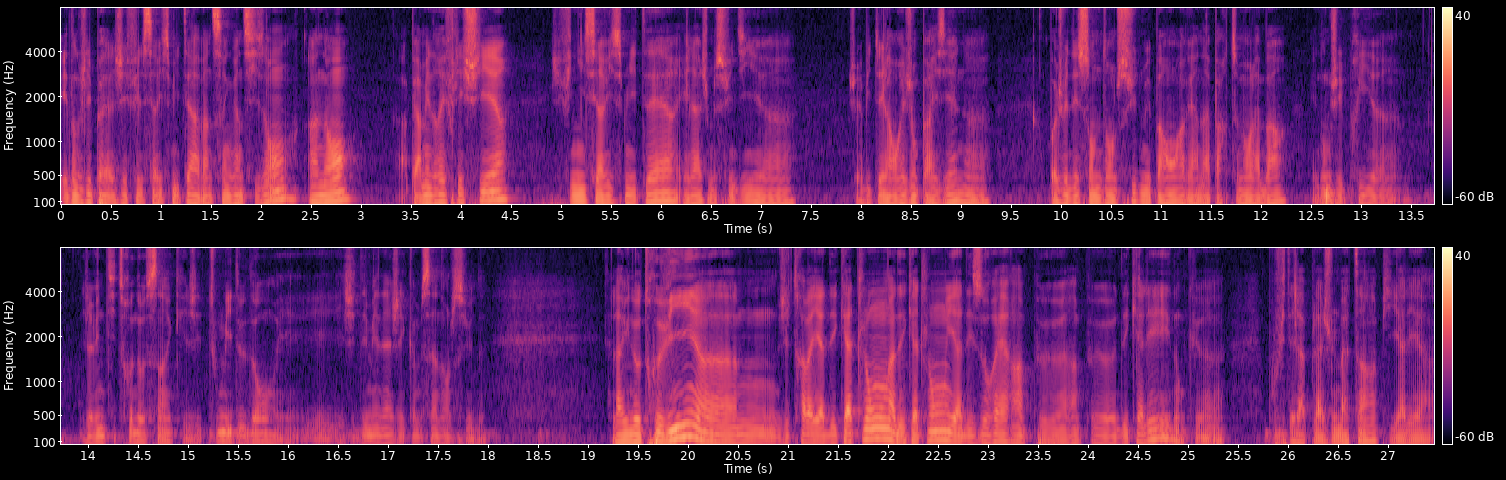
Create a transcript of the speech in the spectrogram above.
Et donc, j'ai fait le service militaire à 25-26 ans, un an, a permis de réfléchir. J'ai fini le service militaire, et là, je me suis dit, euh, j'ai habité là en région parisienne, euh, bon, je vais descendre dans le sud, mes parents avaient un appartement là-bas, et donc j'ai pris. euh, j'avais une petite Renault 5 et j'ai tout mis dedans et, et j'ai déménagé comme ça dans le sud. Là, une autre vie, euh, j'ai travaillé à Decathlon. À Decathlon, il y a des horaires un peu, un peu décalés, donc euh, profiter de la plage le matin, puis aller à,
